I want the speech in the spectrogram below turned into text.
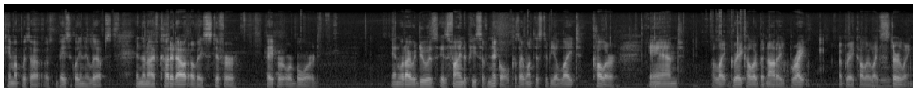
came up with a, a basically an ellipse, and then I've cut it out of a stiffer paper or board. And what I would do is, is find a piece of nickel, because I want this to be a light color, and a light gray color, but not a bright a gray color like mm -hmm. sterling.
